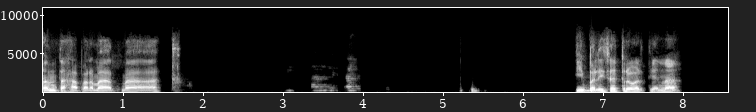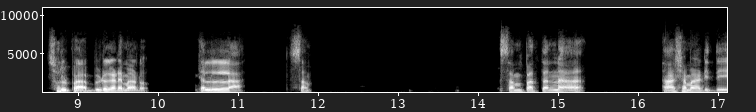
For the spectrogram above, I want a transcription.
ಅಂತಹ ಪರಮಾತ್ಮ ಈ ಬಲಿಚಕ್ರವರ್ತಿಯನ್ನ ಸ್ವಲ್ಪ ಬಿಡುಗಡೆ ಮಾಡು. ಎಲ್ಲ ಸಂಪತ್ತನ್ನ ನಾಶ ಮಾಡಿದ್ದಿ.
